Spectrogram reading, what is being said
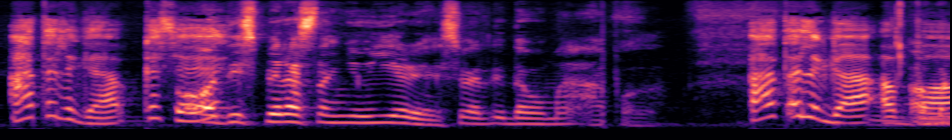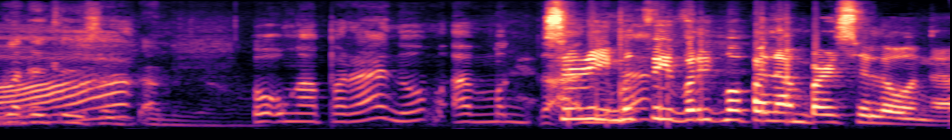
Ah, talaga? Kasi? Oo, dispiras ng New Year eh. Swerte daw mga Apple. Ah, talaga? Aba? Oh, maglagay kayo sa ano. Oo nga para, no? Ah, mag, Si ano Raymond, favorite mo pala ang Barcelona.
